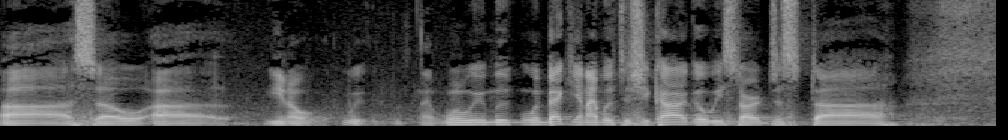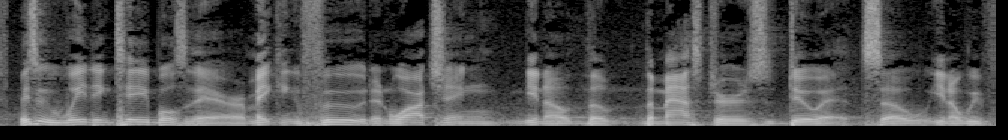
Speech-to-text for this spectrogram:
Uh, so uh, you know we, when we moved, when Becky and I moved to Chicago, we started just. Uh, basically waiting tables there, making food, and watching you know the the masters do it. So you know we've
